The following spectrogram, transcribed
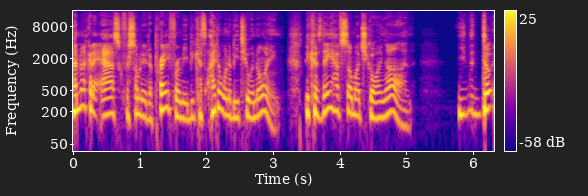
I'm not going to ask for somebody to pray for me because i don't want to be too annoying because they have so much going on. Don't,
